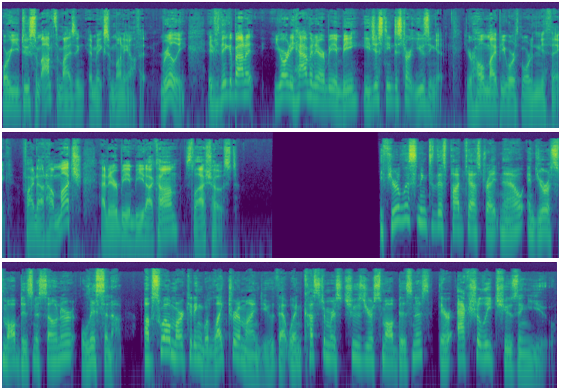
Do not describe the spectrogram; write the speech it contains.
or you do some optimizing and make some money off it. Really, if you think about it, you already have an Airbnb, you just need to start using it. Your home might be worth more than you think. Find out how much at airbnb.com/host. If you're listening to this podcast right now and you're a small business owner, listen up. Upswell Marketing would like to remind you that when customers choose your small business, they're actually choosing you.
